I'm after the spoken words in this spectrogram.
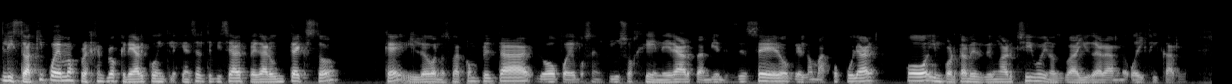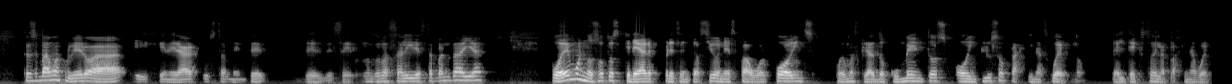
Listo, aquí podemos, por ejemplo, crear con inteligencia artificial, pegar un texto, ¿ok? Y luego nos va a completar. Luego podemos incluso generar también desde cero, que es lo más popular, o importar desde un archivo y nos va a ayudar a modificarlo. Entonces vamos primero a eh, generar justamente desde cero. Nos va a salir esta pantalla. Podemos nosotros crear presentaciones, PowerPoints, podemos crear documentos o incluso páginas web, ¿no? Del texto de la página web.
